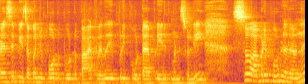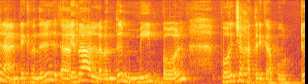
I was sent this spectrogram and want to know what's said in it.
ரெசிபீஸை கொஞ்சம் போட்டு போட்டு பார்க்குறது இப்படி போட்டால் அப்படி இருக்குமென்னு சொல்லி. ஸோ அப்படி போட்டதில் வந்து நான் இன்றைக்கு வந்து இறாலில் வந்து மீட் பால் பொரிச்ச கத்திரிக்காய் போட்டு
